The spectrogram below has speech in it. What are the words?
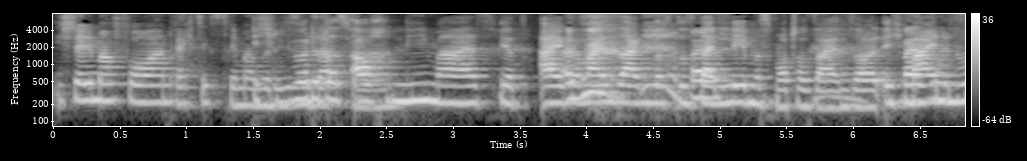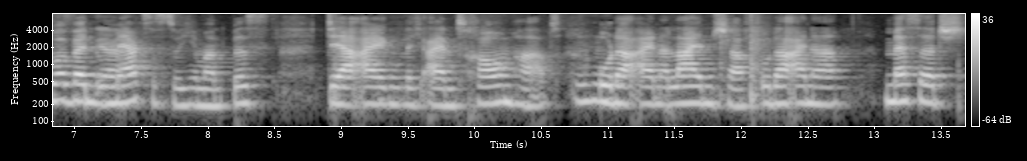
ich stell dir mal vor, ein Rechtsextremer würde Ich würde Satz das auch niemals jetzt allgemein also, sagen, dass das dein Lebensmotto sein soll. Ich meine nur, wenn du ja. merkst, dass du jemand bist, der eigentlich einen Traum hat mhm. oder eine Leidenschaft oder eine Message,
